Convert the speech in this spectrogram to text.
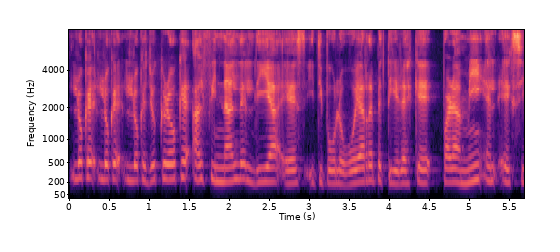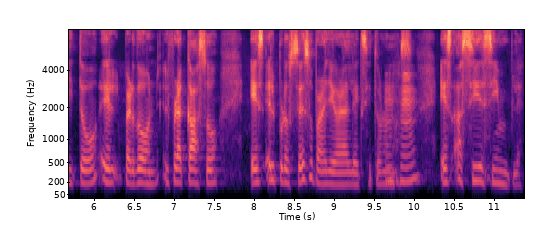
lo que, lo, que, lo que yo creo que al final del día es, y tipo lo voy a repetir, es que para mí el éxito, el, perdón, el fracaso es el proceso para llegar al éxito nomás. Es así de simple.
